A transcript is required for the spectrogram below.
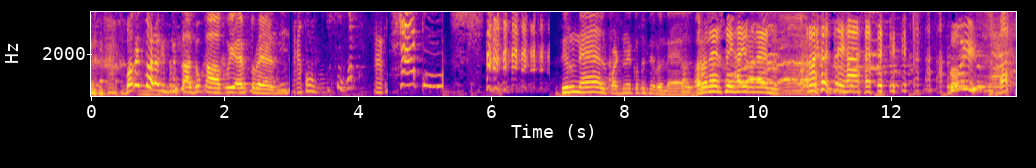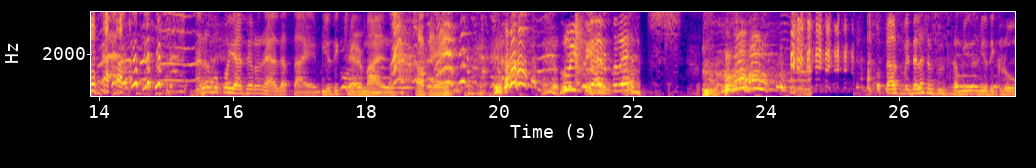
Bakit parang interesado ka, Kuya Efren? Si Ronel, partner ko to si Ronel. Ronel, say hi, Ronel. Ronel, say hi. Hoy! Alam mo kuya, si Ronel that time, music chairman. Okay. Hoy, Kuya Efren! Tapos may dala siyang susi sa mu- music room.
